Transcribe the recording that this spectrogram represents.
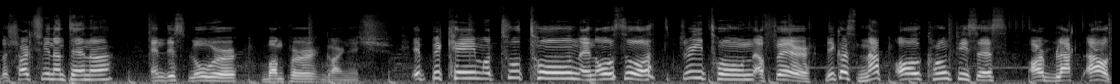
the shark's fin antenna, and this lower bumper garnish it became a two-tone and also a three-tone affair because not all chrome pieces are blacked out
